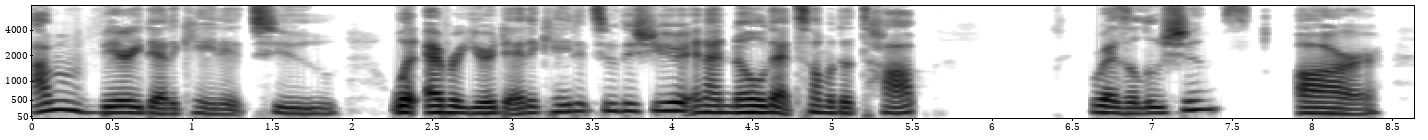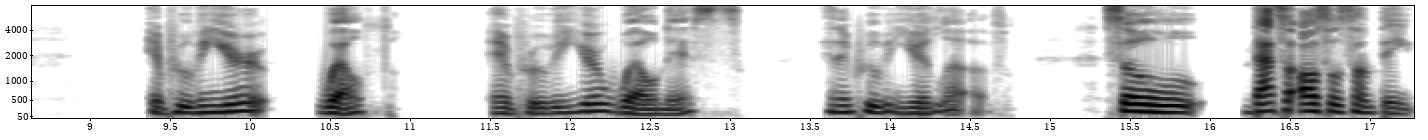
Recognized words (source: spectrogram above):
I'm very dedicated to whatever you're dedicated to this year. And I know that some of the top resolutions are improving your wealth, improving your wellness, and improving your love. So that's also something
